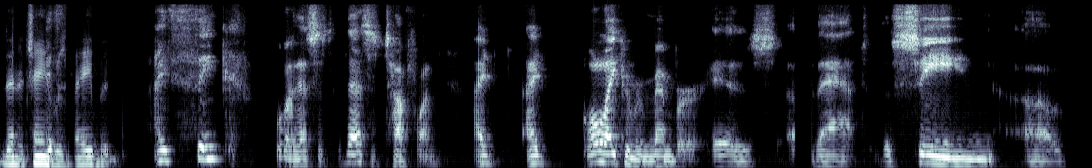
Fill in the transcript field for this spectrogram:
then a change was made. But I think, well, that's a, that's a tough one. I I all I can remember is that the scene of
